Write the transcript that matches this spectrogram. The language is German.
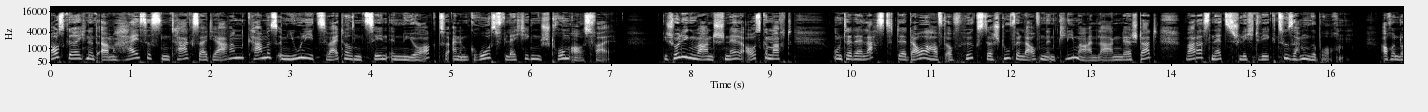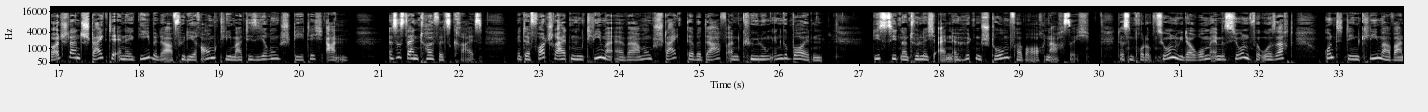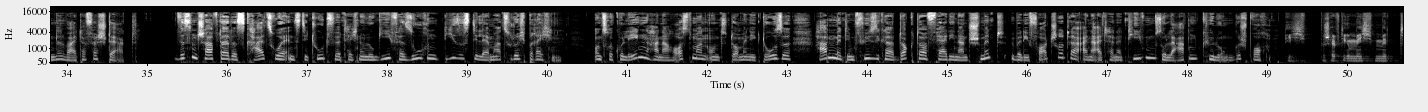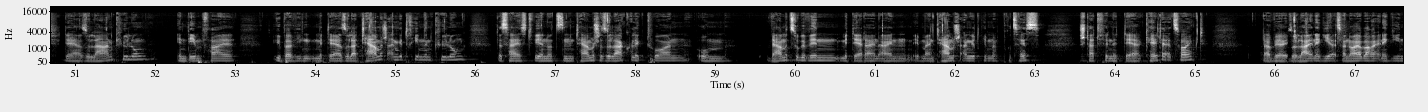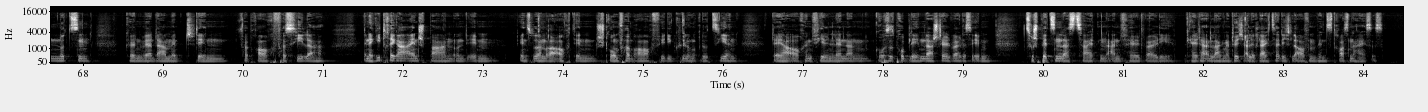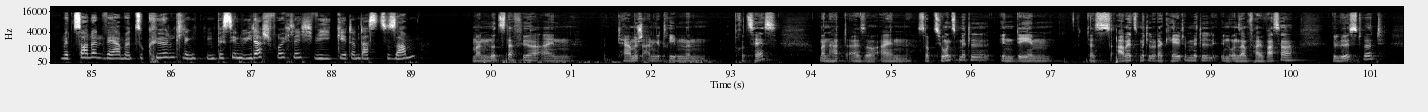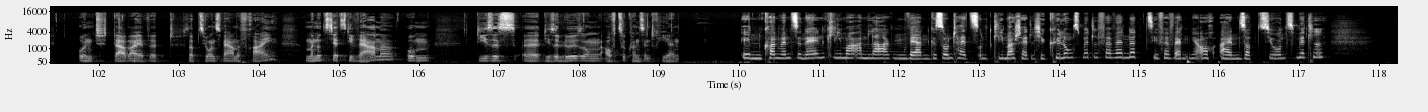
Ausgerechnet am heißesten Tag seit Jahren kam es im Juli 2010 in New York zu einem großflächigen Stromausfall. Die Schuldigen waren schnell ausgemacht. Unter der Last der dauerhaft auf höchster Stufe laufenden Klimaanlagen der Stadt war das Netz schlichtweg zusammengebrochen. Auch in Deutschland steigt der Energiebedarf für die Raumklimatisierung stetig an. Es ist ein Teufelskreis. Mit der fortschreitenden Klimaerwärmung steigt der Bedarf an Kühlung in Gebäuden. Dies zieht natürlich einen erhöhten Stromverbrauch nach sich, dessen Produktion wiederum Emissionen verursacht und den Klimawandel weiter verstärkt. Wissenschaftler des Karlsruher Institut für Technologie versuchen, dieses Dilemma zu durchbrechen. Unsere Kollegen Hanna Horstmann und Dominik Dose haben mit dem Physiker Dr. Ferdinand Schmidt über die Fortschritte einer alternativen solaren Kühlung gesprochen. Ich beschäftige mich mit der solaren Kühlung, in dem Fall überwiegend mit der solarthermisch angetriebenen Kühlung. Das heißt, wir nutzen thermische Solarkollektoren, um Wärme zu gewinnen, mit der dann ein, eben ein thermisch angetriebener Prozess stattfindet, der Kälte erzeugt. Da wir Solarenergie als erneuerbare Energien nutzen, können wir damit den Verbrauch fossiler Energieträger einsparen und eben insbesondere auch den Stromverbrauch für die Kühlung reduzieren, der ja auch in vielen Ländern ein großes Problem darstellt, weil das eben zu Spitzenlastzeiten anfällt, weil die Kälteanlagen natürlich alle gleichzeitig laufen, wenn es draußen heiß ist. Mit Sonnenwärme zu kühlen klingt ein bisschen widersprüchlich. Wie geht denn das zusammen? Man nutzt dafür einen thermisch angetriebenen Prozess. Man hat also ein Sorptionsmittel, in dem das Arbeitsmittel oder Kältemittel, in unserem Fall Wasser, gelöst wird und dabei wird Sorptionswärme frei. man nutzt jetzt die Wärme, um dieses, äh, diese Lösung aufzukonzentrieren. In konventionellen Klimaanlagen werden gesundheits- und klimaschädliche Kühlungsmittel verwendet. Sie verwenden ja auch ein Sorptionsmittel.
